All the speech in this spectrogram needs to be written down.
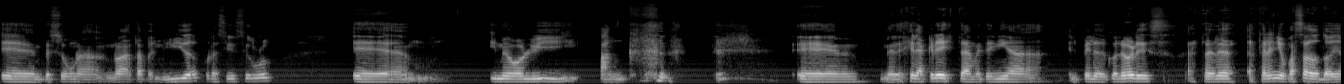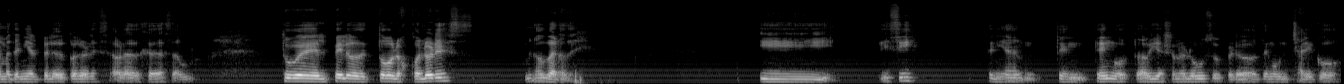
eh, empezó una nueva etapa en mi vida, por así decirlo. Eh, y me volví punk. Eh, me dejé la cresta, me tenía el pelo de colores. Hasta el, hasta el año pasado todavía me tenía el pelo de colores, ahora dejé de hacerlo. Tuve el pelo de todos los colores, menos verde. Y, sí, tenía, tengo, todavía ya no lo uso, pero tengo un chaleco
